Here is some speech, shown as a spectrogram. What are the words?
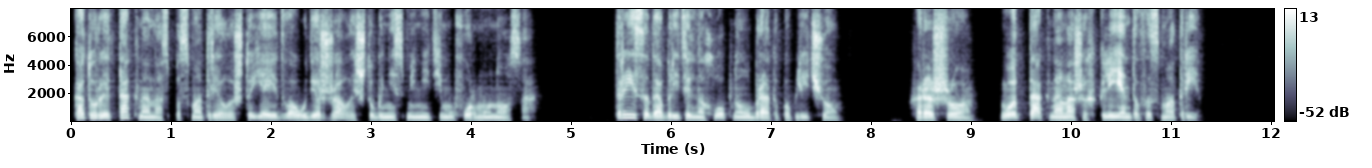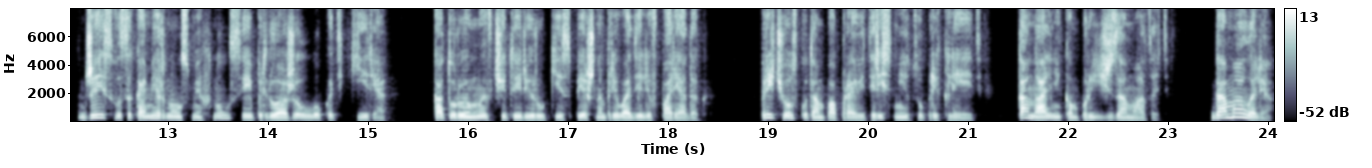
которая так на нас посмотрела, что я едва удержалась, чтобы не сменить ему форму носа. Трейс одобрительно хлопнул брата по плечу. «Хорошо. Вот так на наших клиентов и смотри». Джейс высокомерно усмехнулся и предложил локоть Кире, которую мы в четыре руки спешно приводили в порядок. Прическу там поправить, ресницу приклеить, тональником прыщ замазать. Да мало ли,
